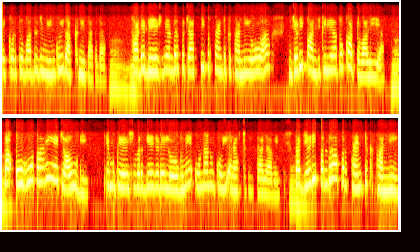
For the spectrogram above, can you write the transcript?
ਏਕੜ ਤੋਂ ਵੱਧ ਜ਼ਮੀਨ ਕੋਈ ਰੱਖ ਨਹੀਂ ਸਕਦਾ। ਸਾਡੇ ਦੇਸ਼ ਦੇ ਅੰਦਰ 85% ਕਿਸਾਨੀ ਉਹ ਆ ਜਿਹੜੀ 5 ਕਿੱਲਿਆਂ ਤੋਂ ਘੱਟ ਵਾਲੀ ਆ। ਤਾਂ ਉਹ ਤਾਂ ਹੀ ਇਹ ਚਾਹੂਗੀ ਕਿ ਮੁਕੇਸ਼ ਵਰਗੇ ਜਿਹੜੇ ਲੋਕ ਨੇ ਉਹਨਾਂ ਨੂੰ ਕੋਈ ਅਰੈਸਟ ਕੀਤਾ ਜਾਵੇ। ਤਾਂ ਜਿਹੜੀ 15% ਕਿਸਾਨੀ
